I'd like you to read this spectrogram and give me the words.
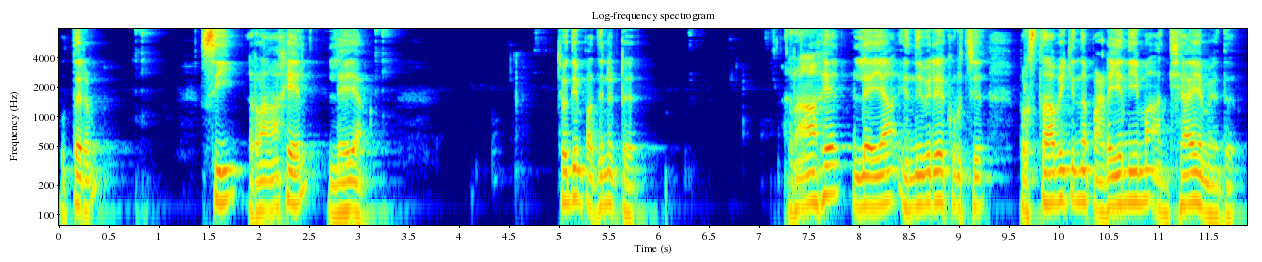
ഉത്തരം സി റാഹേൽ ലയ. ചോദ്യം പതിനെട്ട് റാഹേൽ ലയ എന്നിവരെക്കുറിച്ച് പ്രസ്താവിക്കുന്ന പഴയ നിയമ അധ്യായമേത്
